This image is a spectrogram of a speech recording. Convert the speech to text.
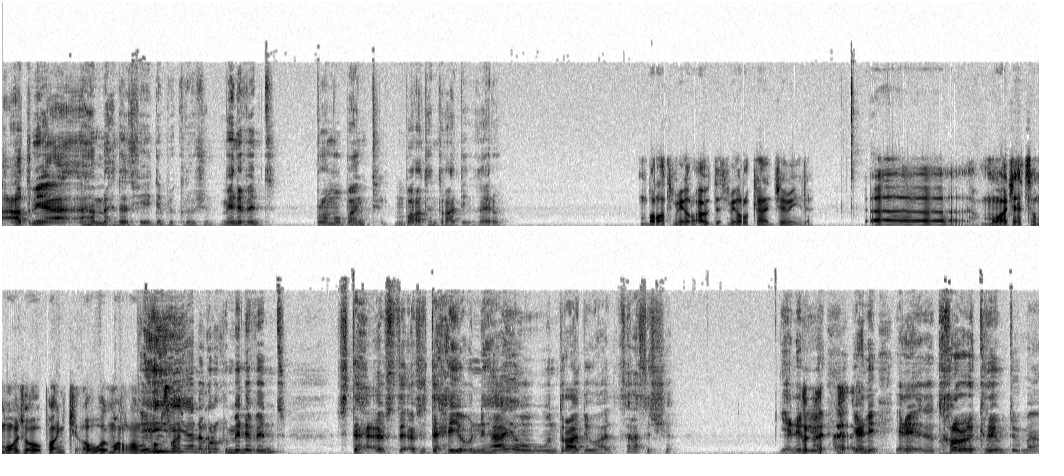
عطني أهم أحداث في AEW Collision main event promo بانك مباراة أندرادي غيره. مباراة ميرو عودة ميرو كانت جميلة. آه مواجهة سامو جو وبانك أول مرة من 15 إيه أنا أقول لك main event افتتاح- افت- افتتاحية والنهاية وأندرادي وهذا. ثلاث أشياء. يعني طيب، ال- يعني يعني دخلوا الكريمت ما,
